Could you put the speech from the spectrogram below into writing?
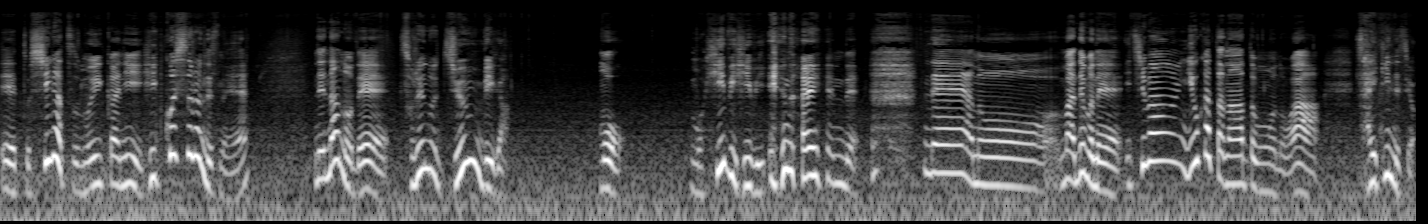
えっ、と、4月6日に引っ越しするんですね。で、なので、それの準備が、もう、もう日々日々 大変で。で、あのーまあでもね、一番良かったなと思うのは、最近ですよ。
